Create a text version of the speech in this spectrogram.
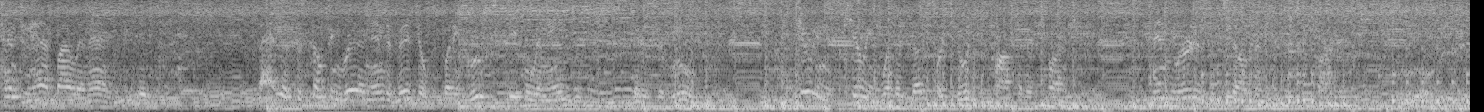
Tend to have violent ends. It's madness is something rare in individuals, but in groups, people, and ages, it is a rule. Killing is killing, whether done for good, profit, or fun. Men murder themselves into this environment.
